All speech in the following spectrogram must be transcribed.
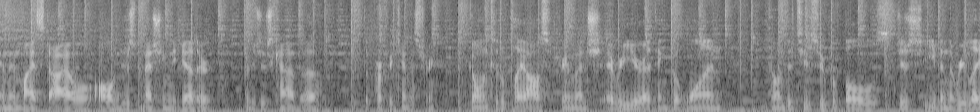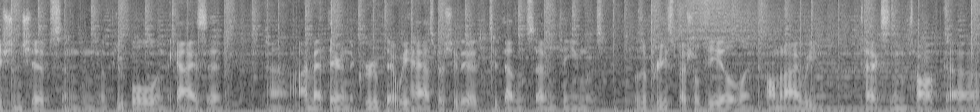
and then my style all just meshing together. It was just kind of the, the perfect chemistry. Going to the playoffs pretty much every year, I think, but one. Going to two Super Bowls, just even the relationships and the people and the guys that uh, I met there in the group that we had, especially the 2017 was was a pretty special deal. And Tom and I, we text and talk uh,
